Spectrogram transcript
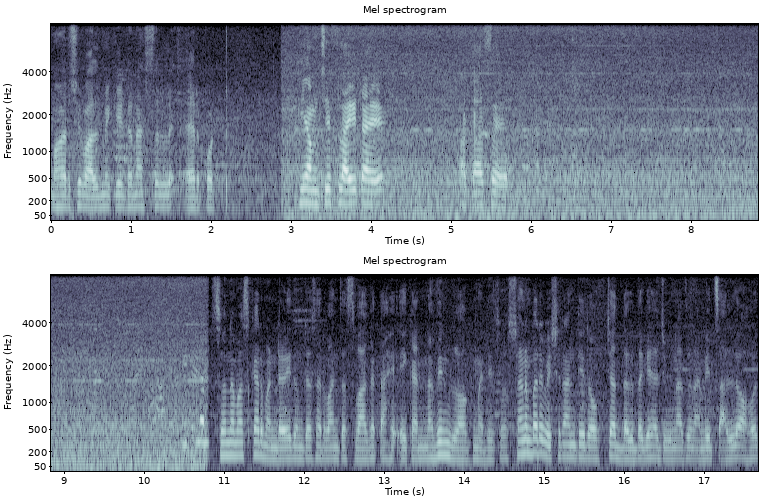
Maharshi Valmiki international airport. ही आमची फ्लाईट आहे आकाश आहे. सो नमस्कार मंडळी तुमच्या सर्वांचं स्वागत आहे एका नवीन ब्लॉगमध्ये सो क्षणभर विश्रांती रोगच्या दगदगीच्या जीवनातून आम्ही चाललो आहोत.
